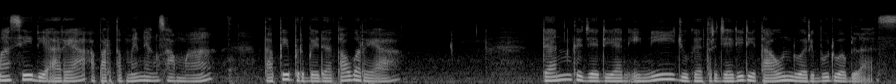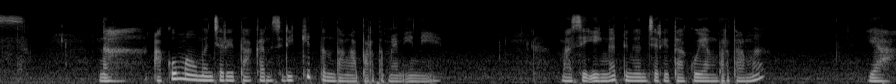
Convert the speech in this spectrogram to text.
masih di area apartemen yang sama, tapi berbeda tower ya. Dan kejadian ini juga terjadi di tahun 2012. Nah, aku mau menceritakan sedikit tentang apartemen ini. Masih ingat dengan ceritaku yang pertama? Ya,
